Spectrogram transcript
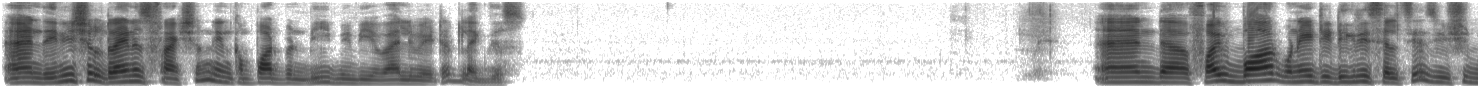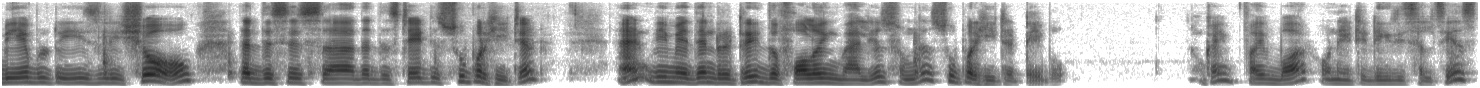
and the initial dryness fraction in compartment B may be evaluated like this. And uh, 5 bar 180 degrees Celsius you should be able to easily show that this is uh, that the state is superheated and we may then retrieve the following values from the superheated table. Okay, 5 bar 180 degrees Celsius.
